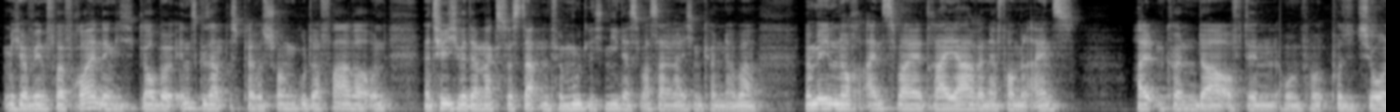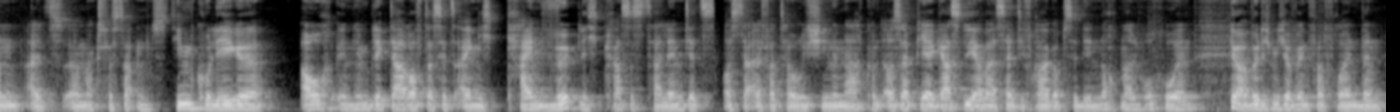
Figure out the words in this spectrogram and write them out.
mich auf jeden Fall freuen, denke ich. Ich glaube, insgesamt ist Perez schon ein guter Fahrer und natürlich wird der Max Verstappen vermutlich nie das Wasser erreichen können. Aber wenn wir ihn noch ein, zwei, drei Jahre in der Formel 1 halten können, da auf den hohen Positionen als äh, Max Verstappens Teamkollege auch im Hinblick darauf, dass jetzt eigentlich kein wirklich krasses Talent jetzt aus der Alpha Tauri-Schiene nachkommt, außer Pierre Gasly, aber es ist halt die Frage, ob sie den nochmal hochholen. Ja, würde ich mich auf jeden Fall freuen, wenn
